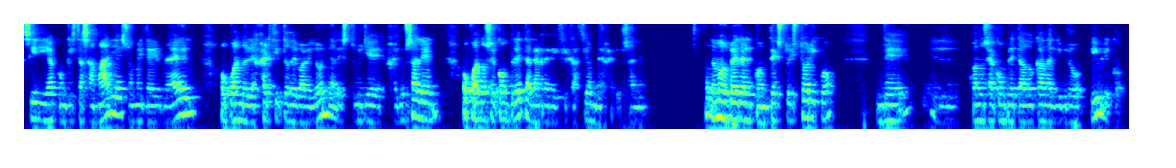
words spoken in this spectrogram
Siria conquista Samaria y somete a Israel, o cuando el ejército de Babilonia destruye Jerusalén, o cuando se completa la reedificación de Jerusalén. Podemos ver el contexto histórico de cuando se ha completado cada libro bíblico.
